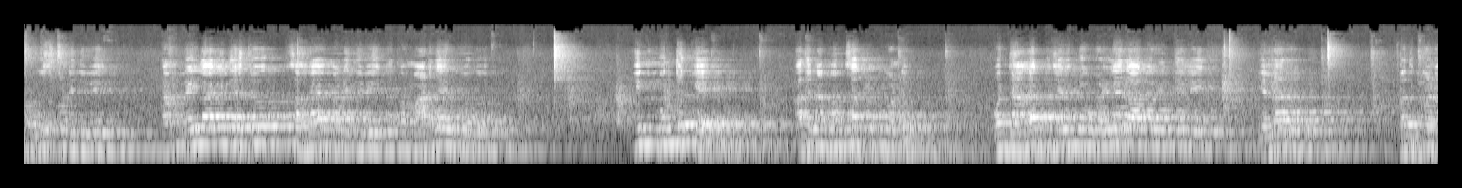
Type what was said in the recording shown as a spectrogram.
ತೊಡಗಿಸ್ಕೊಂಡಿದ್ದೀವಿ. ನಮ್ಮ ಕೈಲಾಗಿದ್ದಷ್ಟು ಸಹಾಯ ಮಾಡಿ ಇನ್ನು ಮುಂದಕ್ಕೆ ಅದನ್ನು ಮನಸ್ಸಲ್ಲಿ ಇಟ್ಕೊಂಡು ಒಂದು ನಾಲ್ಕು ಜನಕ್ಕೆ ಒಳ್ಳೇದಾಗೋ ರೀತಿಯಲ್ಲಿ ಎಲ್ಲರೂ ಬದುಕೋಣ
